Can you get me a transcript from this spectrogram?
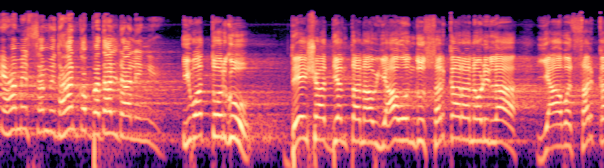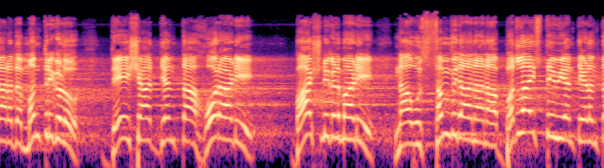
कि हम इस संविधान को बदल डालेंगे ಈ ಹೊತ್ತವರೆಗೂ देशद्यंत ना यू सरकार नोड़ यकार मंत्री देशद्यंत होरा भाषण ना संविधान ना बदलाती अंत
